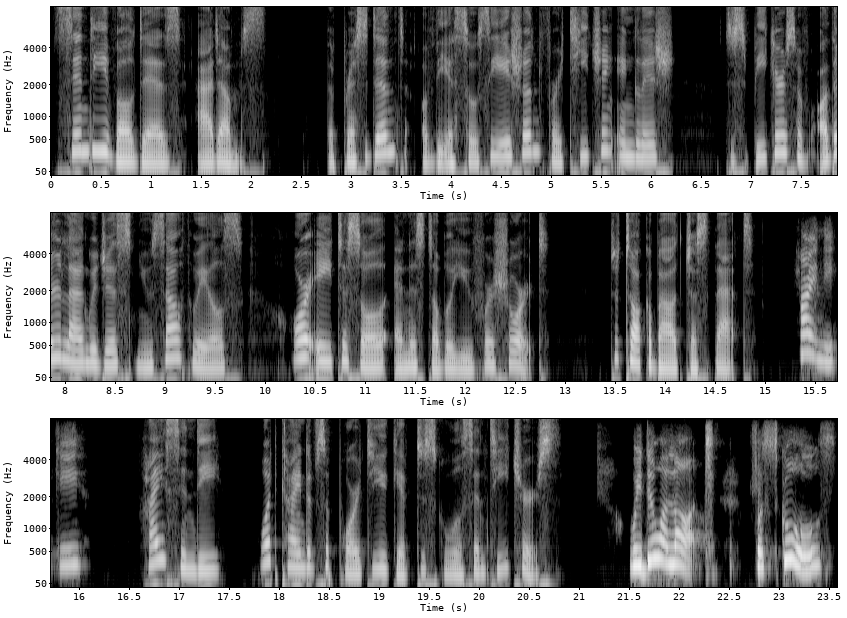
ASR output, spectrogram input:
Cindy Valdez Adams, the president of the Association for Teaching English to Speakers of Other Languages New South Wales, or ATESOL NSW for short, to talk about just that. Hi, Nikki. Hi, Cindy. What kind of support do you give to schools and teachers? We do a lot. For schools,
